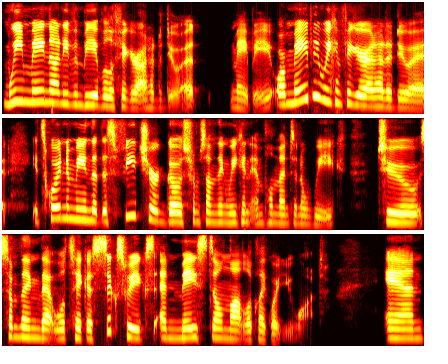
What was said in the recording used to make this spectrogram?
we may not even be able to figure out how to do it, maybe, or maybe we can figure out how to do it. It's going to mean that this feature goes from something we can implement in a week to something that will take us six weeks and may still not look like what you want. And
